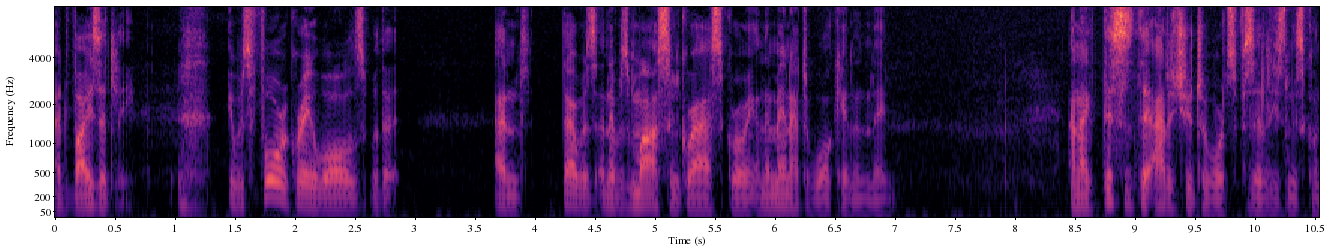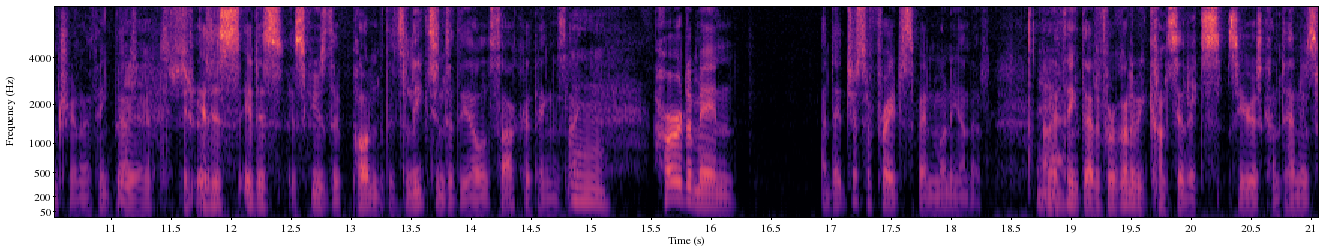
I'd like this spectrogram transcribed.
advisedly. it was four grey walls with a, and that was and there was moss and grass growing, and the men had to walk in and they. And like this is the attitude towards facilities in this country, and I think that Yeah, it's it, true. it is it is excuse the pun, but it's leaked into the old soccer thing. It's like Mm. herd them in, and they're just afraid to spend money on it. And I think that if we're going to be considered serious contenders,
